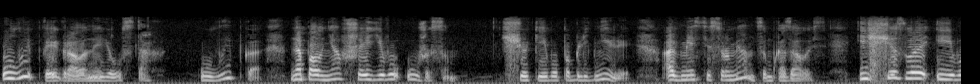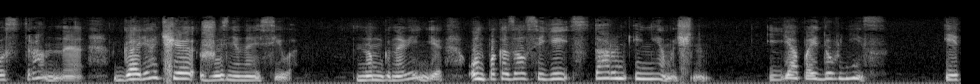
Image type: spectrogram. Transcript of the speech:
улыбка играла на ее устах. Улыбка, наполнявшая его ужасом. Щеки его побледнели, а вместе с румянцем, казалось, исчезла и его странная, горячая жизненная сила. На мгновение он показался ей старым и немощным. «Я пойду вниз, и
